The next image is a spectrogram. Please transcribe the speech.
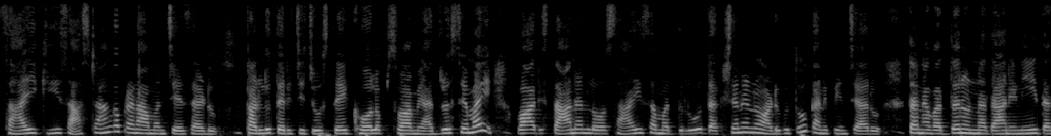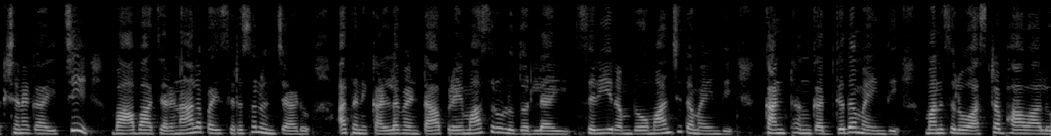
సాయికి సాష్టాంగ ప్రణామం చేశాడు. కళ్ళు తెరిచి చూస్తే చూస్తే ఘోలప్ స్వామి అదృశ్యమై వారి స్థానంలో సాయి సమర్థులు దక్షిణను అడుగుతూ కనిపించారు. తన వద్దనున్న దానిని దక్షిణగా ఇచ్చి బాబా చరణాలపై శిరసునుంచాడు అతని కళ్ళ వెంట ప్రేమాసురులు దొర్లాయి. శరీరం రోమాంచితమైంది. కంఠం గద్గదమైంది. మనసులో అష్టభావాలు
